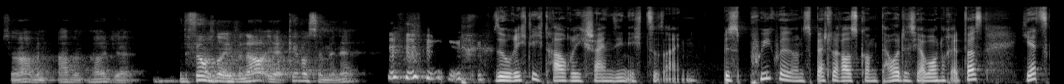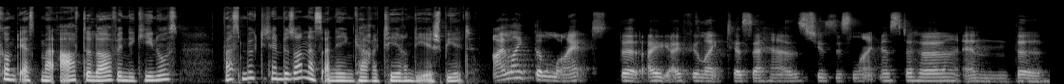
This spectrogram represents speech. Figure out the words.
so I haven't, I haven't heard yet. The film's not even out yet. Give us a minute. So richtig traurig scheinen sie nicht zu sein. Bis Prequel und Special rauskommt, dauert es ja aber auch noch etwas. Jetzt kommt erstmal After Love in die Kinos. Was mögt ihr denn besonders an den Charakteren, die ihr spielt? I like the light that I, I feel like Tessa has. She has this lightness to her, and the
